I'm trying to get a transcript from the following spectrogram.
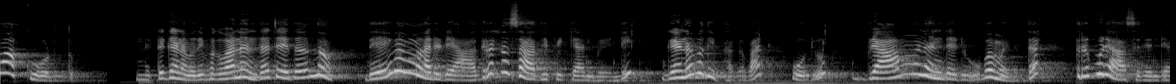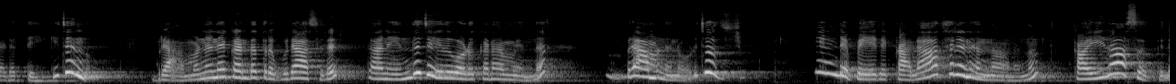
വാക്കുകൊടുത്തു. എന്നിട്ട് ഗണപതി ഭഗവാൻ എന്താ ചെയ്തതെന്നോ? ദേവന്മാരുടെ ആഗ്രഹം സാധിപ്പിക്കാൻ വേണ്ടി ഗണപതി ഭഗവാൻ ഒരു ബ്രാഹ്മണന്റെ രൂപമെടുത്ത് ത്രിപുരാസുരന്റെ അടുത്തേക്ക് ചെന്നു. ബ്രാഹ്മണനെ കണ്ട ത്രിപുരാസുരൻ താൻ എന്ത് ചെയ്തു കൊടുക്കണമെന്ന് ബ്രാഹ്മണനോട് ചോദിച്ചു. എന്റെ പേര് കലാധരൻ എന്നാണെന്നും കൈലാസത്തിൽ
